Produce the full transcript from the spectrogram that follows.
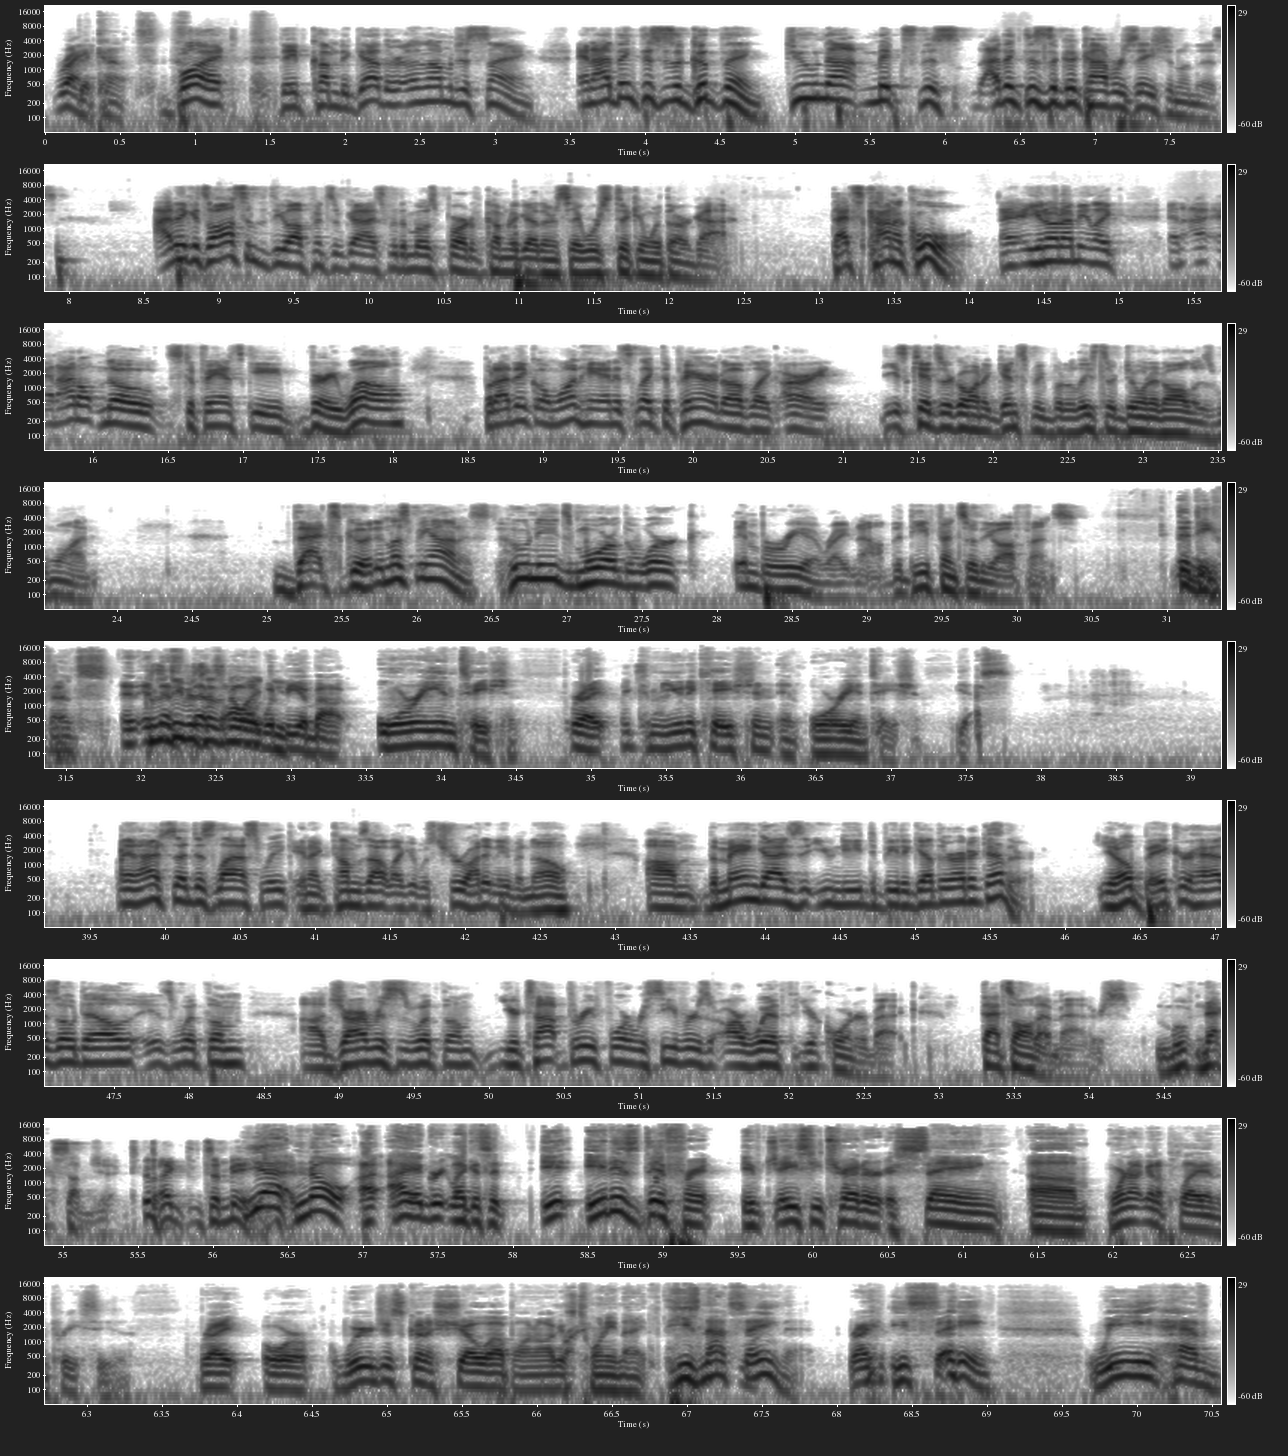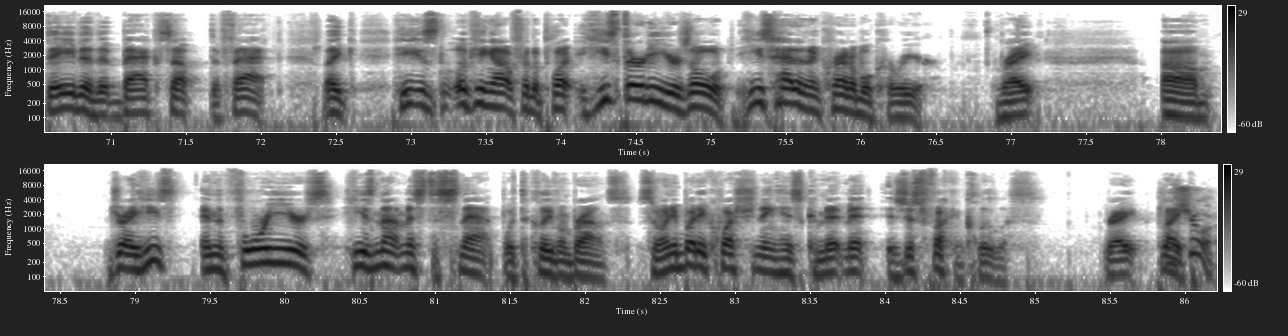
Right. That counts. but they've come together, and I'm just saying. And I think this is a good thing. Do not mix this. I think this is a good conversation on this. I think it's awesome that the offensive guys, for the most part, have come together and say we're sticking with our guy. That's kind of cool. You know what I mean? Like, and I and I don't know Stefanski very well, but I think on one hand, it's like the parent of like, all right, these kids are going against me, but at least they're doing it all as one that's good. And let's be honest, who needs more of the work in Berea right now, the defense or the offense? The, the defense. defense. And, and that's, defense that's all no it would be about orientation, right? Exactly. Communication and orientation. Yes. And I said this last week, and it comes out like it was true. I didn't even know. Um, the main guys that you need to be together are together. You know, Baker has Odell is with them. Uh, Jarvis is with them. Your top three, four receivers are with your quarterback. That's all that matters. Move next subject. like to me. Yeah, no, I, I, agree. Like I said, it, it is different if JC Tretter is saying um, we're not going to play in the preseason, right? Or we're just going to show up on August right. 29th. He's not saying that, right? He's saying we have data that backs up the fact. Like he's looking out for the play. He's 30 years old. He's had an incredible career, right? Um, Dre, he's in the four years, he's not missed a snap with the Cleveland Browns. So anybody questioning his commitment is just fucking clueless, right? For like, sure.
